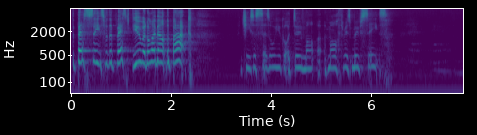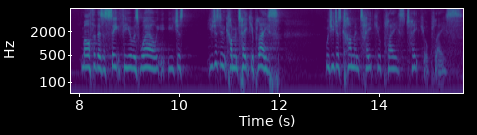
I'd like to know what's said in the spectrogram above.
the best seats for the best view, and I'm out the back. And Jesus says, All you've got to do, uh, Martha, is move seats. Martha, there's a seat for you as well. You just, you just didn't come and take your place. Would you just come and take your place? Take your place.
